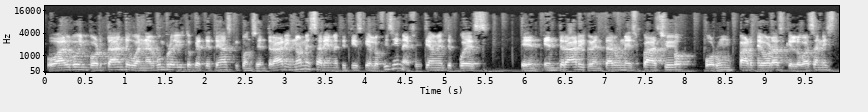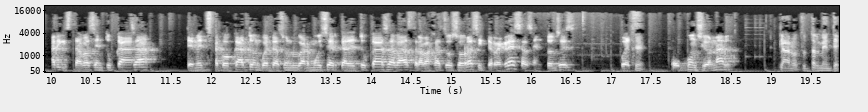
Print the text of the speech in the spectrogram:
o algo importante o en algún proyecto que te tengas que concentrar y no necesariamente tienes que ir a la oficina, efectivamente puedes entrar y rentar un espacio por un par de horas que lo vas a necesitar y estabas en tu casa te metes a Cocato, encuentras un lugar muy cerca de tu casa, vas, trabajas dos horas y te regresas. Entonces, pues es funcional. Claro, totalmente.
